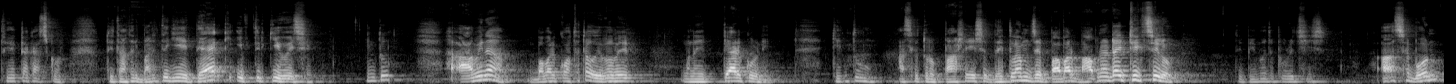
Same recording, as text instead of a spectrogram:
তুই একটা কাজ কর। তুই তাদের বাড়িতে গিয়ে দেখ ইফতির কি হয়েছে। কিন্তু আমি না বাবার কথাটা ওইভাবে মানে কেয়ার করিনি। কিন্তু আজকে তোর বাসায় এসে দেখলাম যে বাবার ভাবনাটাই ঠিক ছিল। তুই বিপদে পড়েছিস। আচ্ছা বোন,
